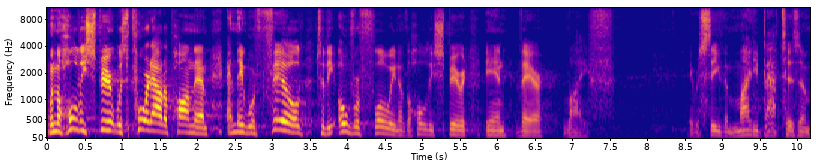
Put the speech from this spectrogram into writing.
When the Holy Spirit was poured out upon them, and they were filled to the overflowing of the Holy Spirit in their life. They received the mighty baptism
